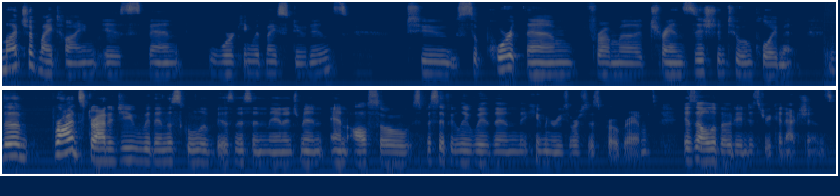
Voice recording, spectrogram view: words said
much of my time is spent working with my students to support them from a transition to employment. The broad strategy within the School of Business and Management and also specifically within the Human Resources programs is all about industry connections.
